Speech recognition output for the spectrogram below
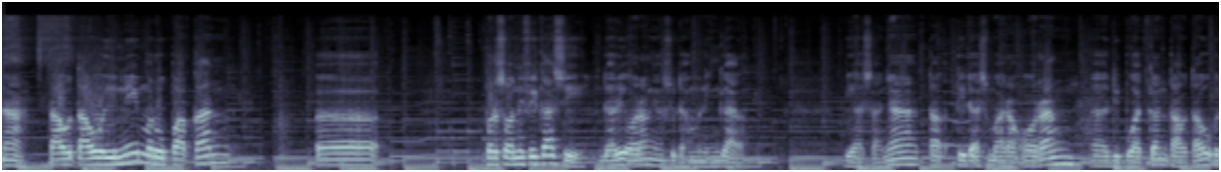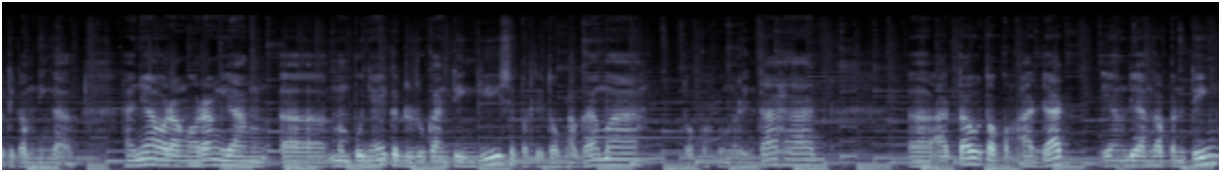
Nah, tahu-tahu ini merupakan eh, personifikasi dari orang yang sudah meninggal. Biasanya tidak sembarang orang e, dibuatkan tahu-tahu ketika meninggal. Hanya orang-orang yang e, mempunyai kedudukan tinggi seperti tokoh agama, tokoh pemerintahan, e, atau tokoh adat yang dianggap penting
